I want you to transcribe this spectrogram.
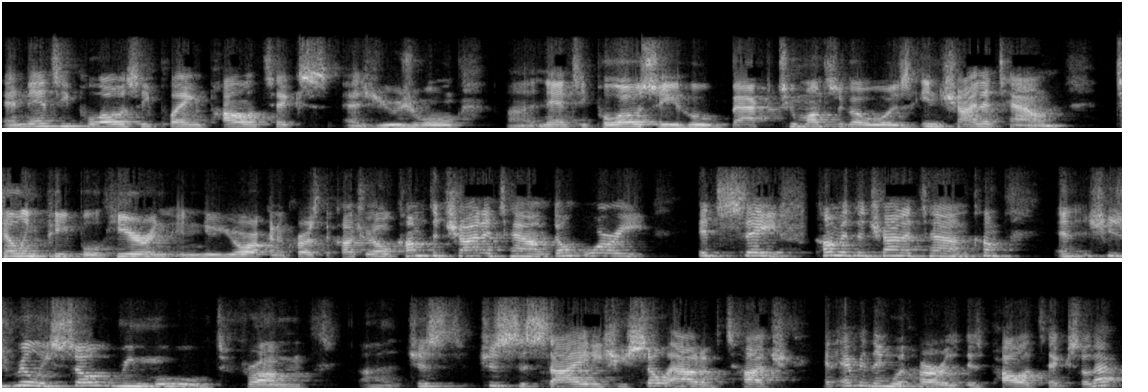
And Nancy Pelosi playing politics as usual. Uh, Nancy Pelosi, who back two months ago was in Chinatown, telling people here in, in New York and across the country, "Oh, come to Chinatown. Don't worry, it's safe. Come into Chinatown. Come." And she's really so removed from uh, just just society. She's so out of touch, and everything with her is, is politics. So that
